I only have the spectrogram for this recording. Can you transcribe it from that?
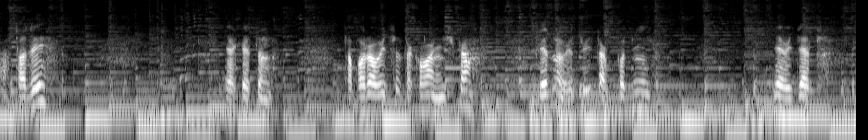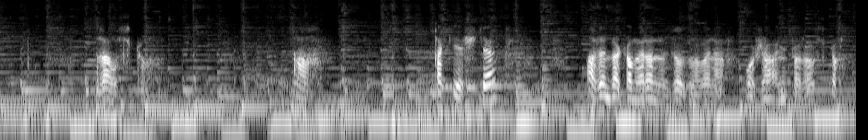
A tady jak je ten, ta borovice taková nízká, v jednu větví, tak pod ní je vidět Ralsko. A tak ještě, a ten ta kamera nezaznamená, možná ani to Ralsko.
